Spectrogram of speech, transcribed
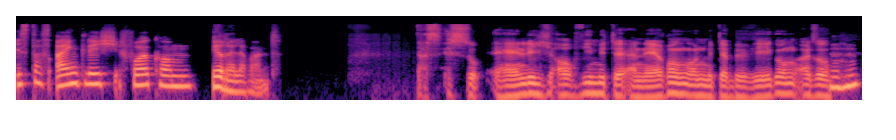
ist das eigentlich vollkommen irrelevant? Das ist so ähnlich auch wie mit der Ernährung und mit der Bewegung. Also, mhm.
